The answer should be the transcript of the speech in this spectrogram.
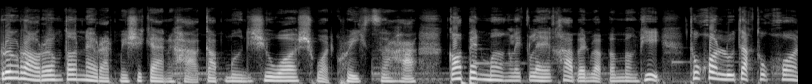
เรื่องราวเริ่มต้นในรัฐมิชิแกนค่ะ กับเมืองที่ชื่อว่าชวอตครีกนะคะ ก็เป็นเมืองเล็กๆค่ะ เป็นแบบเป็นเมืองที่ทุกคนรู้จักทุกคน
